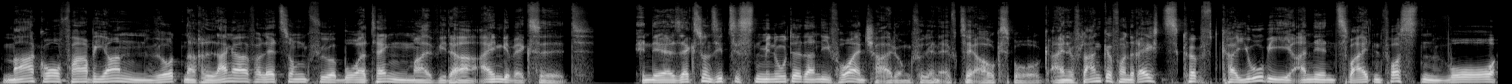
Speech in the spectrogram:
Marco Fabian wird nach langer Verletzung für Boateng mal wieder eingewechselt. In der 76. Minute dann die Vorentscheidung für den FC Augsburg. Eine Flanke von rechts köpft Kajubi an den zweiten Pfosten, wo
